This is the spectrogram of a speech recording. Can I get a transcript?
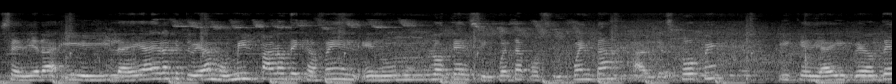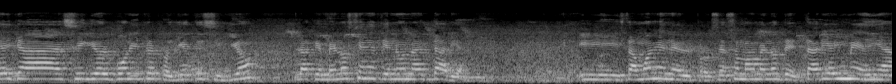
se diera, y, la idea era que tuviéramos mil palos de café en, un lote de 50 por 50 al descope y que de ahí, de donde ella siguió el bonito el proyecto y siguió, la que menos tiene tiene una hectárea. Y estamos en el proceso más o menos de hectárea y media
